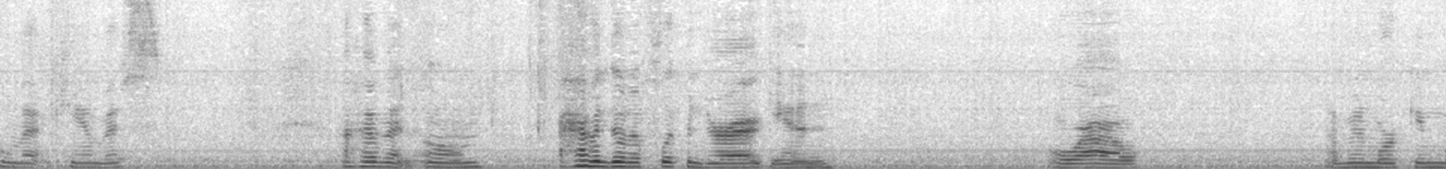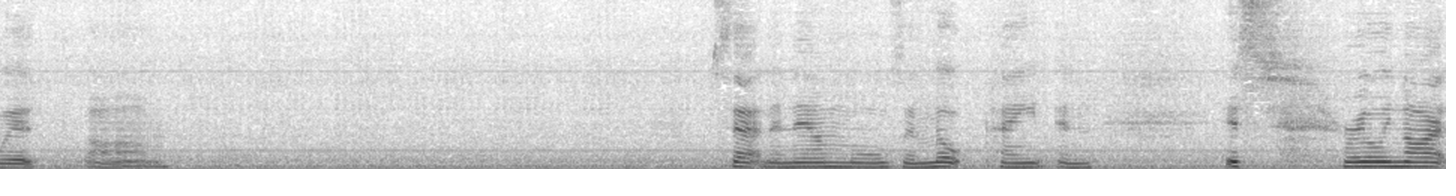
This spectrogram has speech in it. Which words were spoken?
on that canvas. I haven't um I haven't done a flip and drag in a while. I've been working with um, satin enamels and milk paint and it's really not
